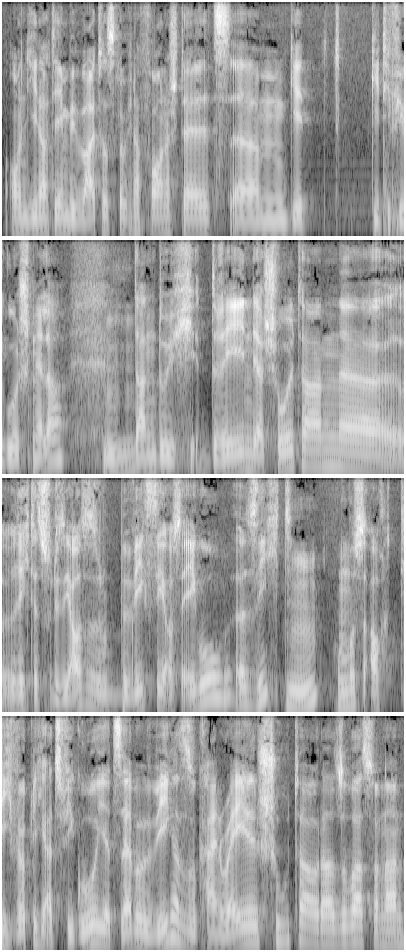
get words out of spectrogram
Und je nachdem, wie weit du es, glaube ich, nach vorne stellst, ähm, geht, geht die Figur schneller. Dann durch Drehen der Schultern äh, richtest du sie aus. Also du bewegst dich aus der Ego-Sicht und musst auch dich wirklich als Figur jetzt selber bewegen. Also so kein Rail-Shooter oder sowas, sondern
